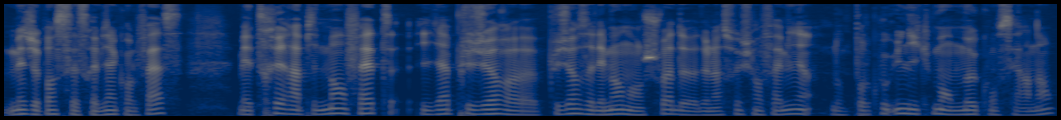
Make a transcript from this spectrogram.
mais je pense que ça serait bien qu'on le fasse. Mais très rapidement, en fait, il y a plusieurs, éléments dans le choix de, l'instruction en famille, donc pour le coup uniquement me concernant.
